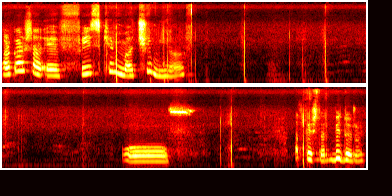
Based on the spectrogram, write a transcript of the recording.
Arkadaşlar e, facecam mi açayım ya? Of. Arkadaşlar bir durun.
